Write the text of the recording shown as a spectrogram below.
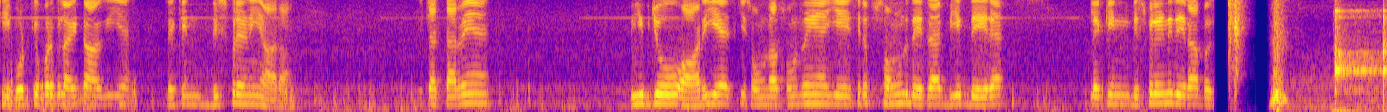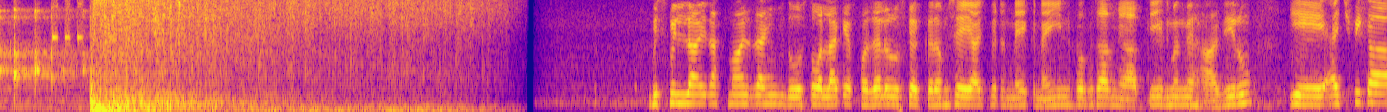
कीबोर्ड के ऊपर भी लाइट आ गई है, लेकिन डिस्प्ले नहीं आ रहा। ये चेक कर रहे हैं। बीप जो आ रही है, इसकी साउंड आप सुन रहे हैं, ये सिर्फ़ साउंड देता है, बीप दे रहा है, लेकिन डिस्प्ले नहीं दे रहा, बस। बिसमीम दोस्तों, अल्लाह के फजल और उसके करम से आज फिर एक नई इन्फो के साथ मैं आपकी खिदमत में हाजिर हूँ। ये एच पी का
